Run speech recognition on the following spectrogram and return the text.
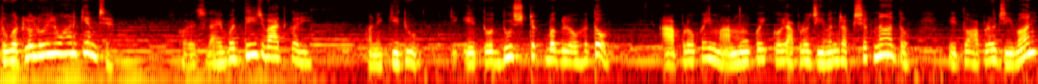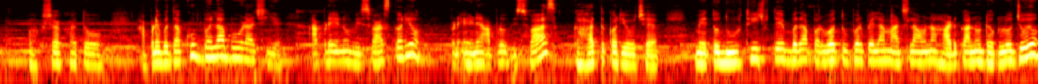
તું આટલો લોહી લુહાણ કેમ છે? કરચલાએ બધી જ વાત કરી અને કીધું કે એ તો દુષ્ટ બગલો હતો. આપણો કંઈ મામો કંઈ કોઈ આપણો જીવન રક્ષક ન હતો. એ તો આપણો જીવન ભક્ષક હતો. આપણે બધા ખૂબ ભલા ભોળા છીએ. આપણે એનો વિશ્વાસ કર્યો પણ એણે આપણો વિશ્વાસ ઘાત કર્યો છે. મેં તો દૂરથી જ તે બધા પર્વત ઉપર પહેલાં માછલાઓના હાડકાનો ઢગલો જોયો,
